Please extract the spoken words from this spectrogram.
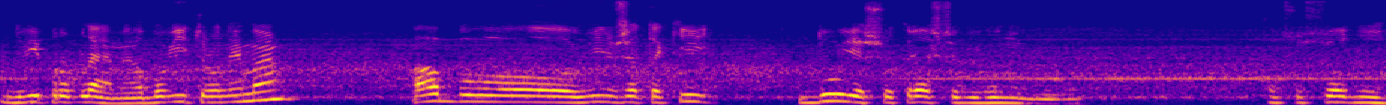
дві проблеми. Або вітру нема, або він вже такий дує, що краще б його не було. Так що сьогодні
